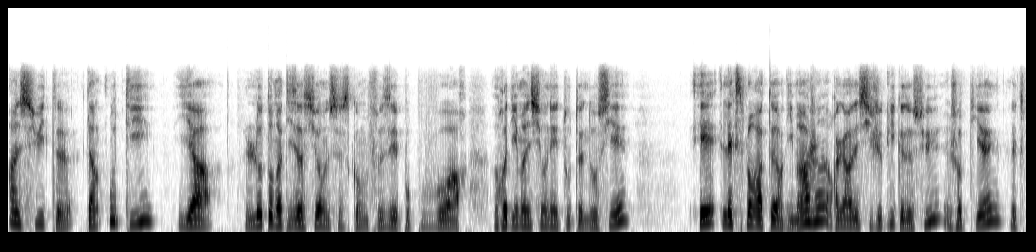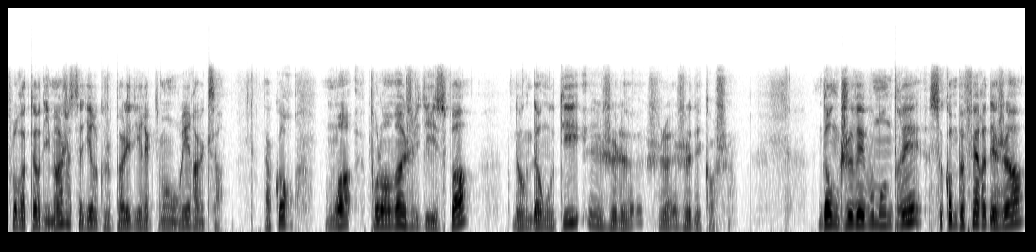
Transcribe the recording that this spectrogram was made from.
Ensuite, dans outils, il y a l'automatisation, c'est ce qu'on faisait pour pouvoir redimensionner tout un dossier. Et l'explorateur d'image, regardez si je clique dessus, j'obtiens l'explorateur d'image, c'est-à-dire que je peux aller directement ouvrir avec ça. D'accord? Moi, pour le moment, je ne l'utilise pas. Donc dans outils, je le, décoche. Donc je vais vous montrer ce qu'on peut faire déjà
